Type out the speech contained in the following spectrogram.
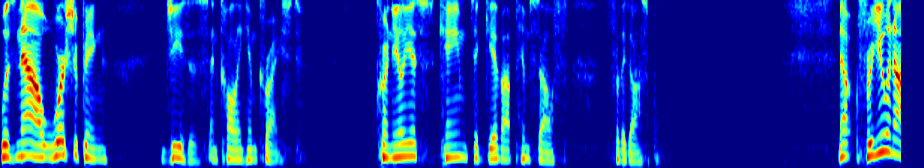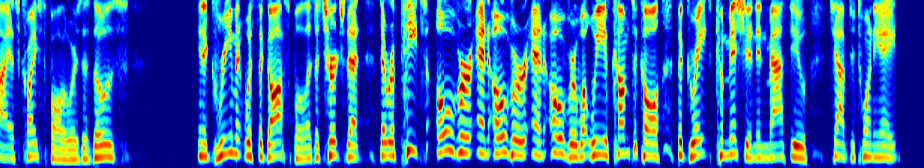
was now worshiping Jesus and calling him Christ. Cornelius came to give up himself for the gospel. Now, for you and I, as Christ followers, as those in agreement with the gospel, as a church that, that repeats over and over and over what we have come to call the Great Commission in Matthew chapter 28,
